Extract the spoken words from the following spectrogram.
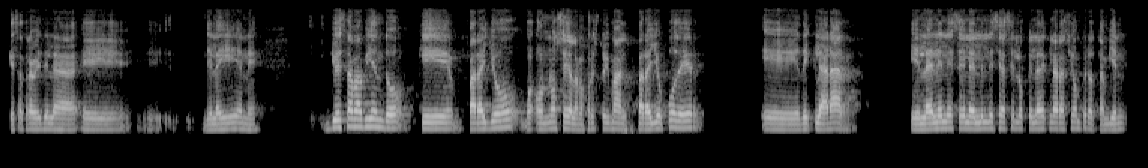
que es a través de la, eh, eh, de la IN, yo estaba viendo que para yo, o no sé, a lo mejor estoy mal, para yo poder declarar la LLC, la LLC hace lo que es la declaración, pero también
